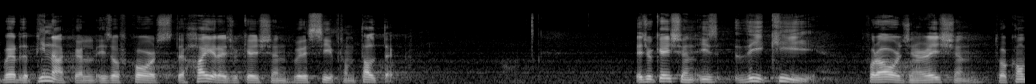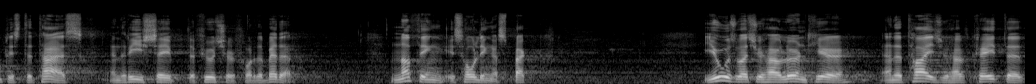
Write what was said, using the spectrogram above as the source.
where the pinnacle is, of course, the higher education we receive from TalTech. Education is the key for our generation to accomplish the task and reshape the future for the better. Nothing is holding us back. Use what you have learned here and the ties you have created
